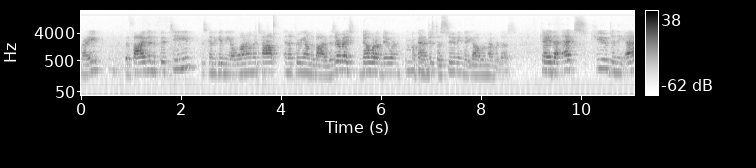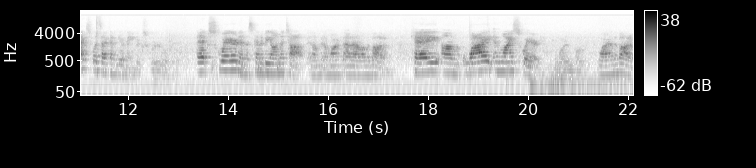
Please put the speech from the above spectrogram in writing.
right? The five and the fifteen is gonna give me a one on the top and a three on the bottom. Does everybody know what I'm doing? Okay, I'm just assuming that y'all remember this. Okay, the x cubed and the x, what's that gonna give me? X squared x squared and it's gonna be on the top, and I'm gonna mark that out on the bottom. Okay, um, y and y squared, top. Y and bottom. y on the bottom.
